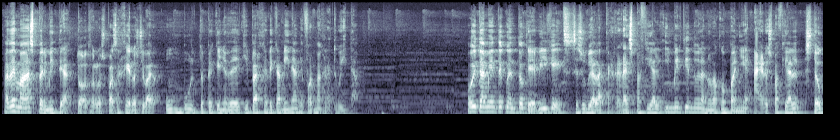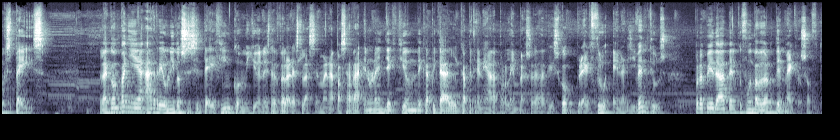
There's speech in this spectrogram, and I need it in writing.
Además, permite a todos los pasajeros llevar un bulto pequeño de equipaje de cabina de forma gratuita. Hoy también te cuento que Bill Gates se subió a la carrera espacial invirtiendo en la nueva compañía aeroespacial Stoke Space. La compañía ha reunido 65 millones de dólares la semana pasada en una inyección de capital capitaneada por la inversora de riesgo Breakthrough Energy Ventures, propiedad del cofundador de Microsoft.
